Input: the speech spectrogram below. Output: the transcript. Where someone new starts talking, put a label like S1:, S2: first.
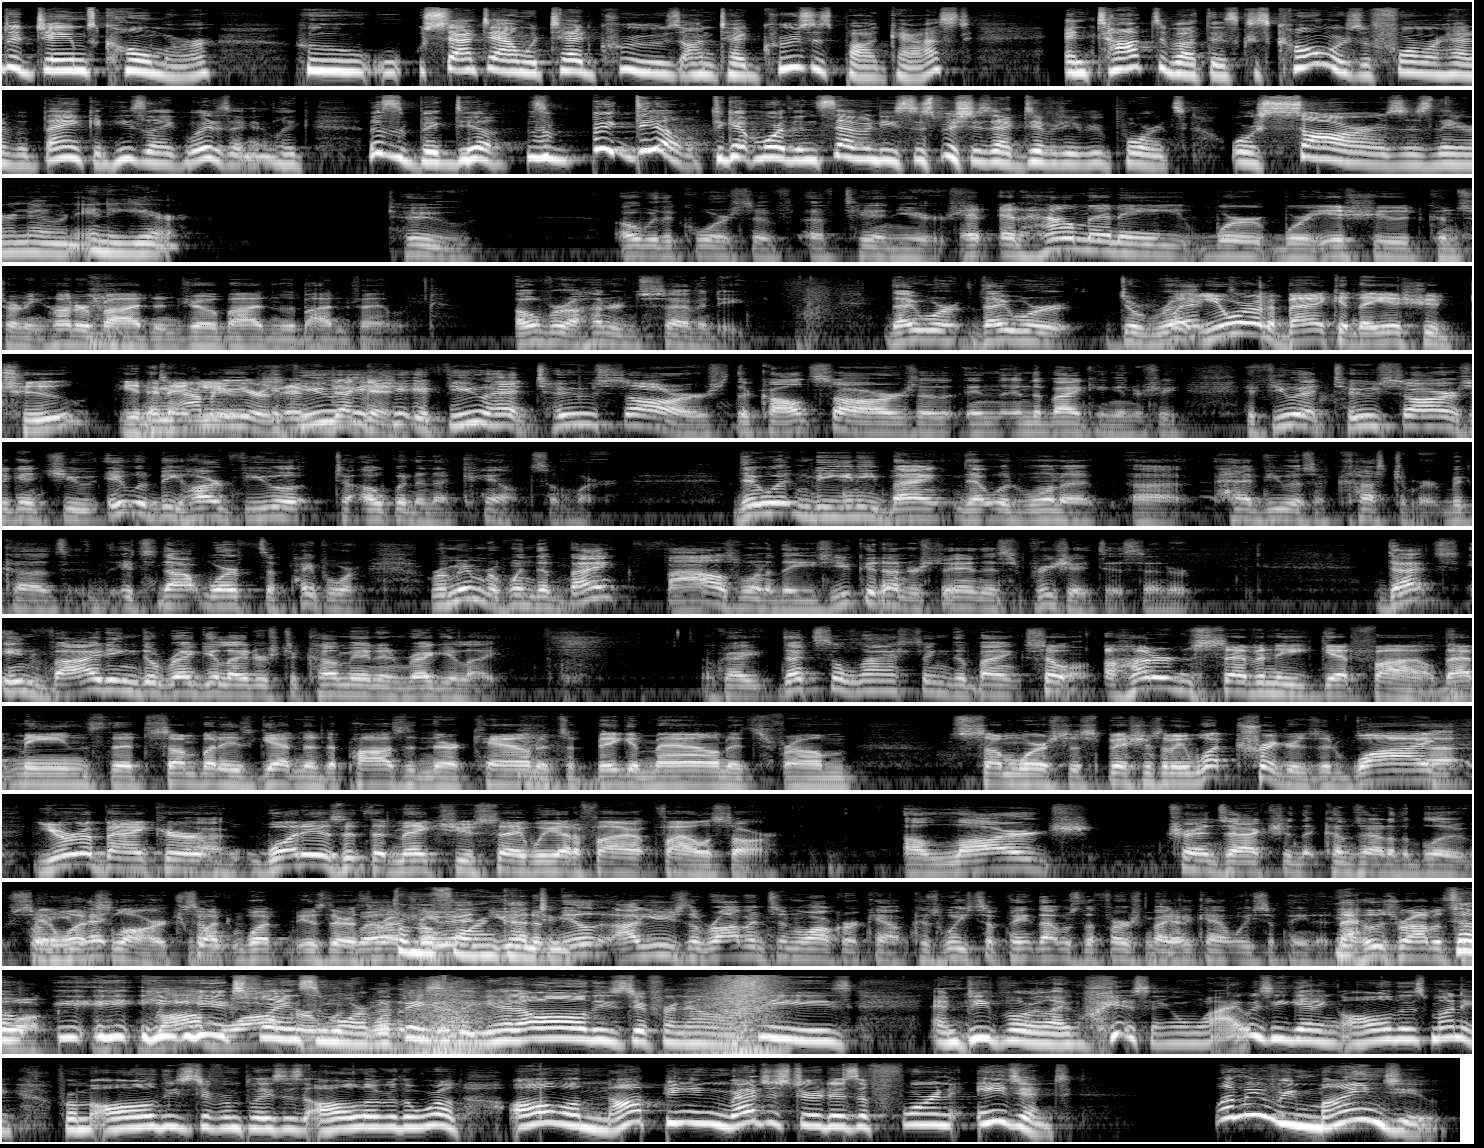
S1: look at James Comer, who sat down with Ted Cruz on Ted Cruz's podcast and talked about this because Comer's a former head of a bank, and he's like, wait a second, like, this is a big deal. This is a big deal to get more than 70 suspicious activity reports, or SARS as they are known, in a year.
S2: Two over the course of, of 10 years.
S3: And, and how many were, were issued concerning Hunter Biden and Joe Biden and the Biden family?
S2: Over 170. They were they were direct.
S3: Wait, you were at a bank and they issued two in,
S4: In
S3: 10
S4: how many years?
S2: if you, issue, if you had two SARS, they're called SARS uh, in, in the banking industry. If you had two SARS against you, it would be hard for you to open an account somewhere. There wouldn't be any bank that would want to uh, have you as a customer because it's not worth the paperwork. Remember, when the bank files one of these, you could understand this, appreciate this, Senator. That's inviting the regulators to come in and regulate. Okay, that's the last thing the banks
S3: So
S2: want.
S3: 170 get filed. That means that somebody's getting a deposit in their account. It's a big amount. It's from somewhere suspicious. I mean, what triggers it? Why?
S2: Uh,
S3: You're a banker. what is it that makes you say we got to file, file a SAR?
S2: a large transaction that comes out of the blue. So
S3: and what's
S2: had-
S3: large?
S2: so-
S3: what, what is there a
S2: Well,
S3: threshold?
S1: From a
S2: you had-
S1: foreign
S2: you had
S1: country.
S2: mil- I'll use the Robinson Walker account because we subpoenaed. That was the first bank
S3: Okay.
S2: account we subpoenaed.
S3: now, who's Robinson
S1: So
S3: Walker?
S1: he, he, he explains
S2: Walker
S1: some more, but basically, you had all these different LLCs, and people are like, wait a second, why was he getting all this money from all these different places all over the world, all while not being registered as a foreign agent? Let me remind you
